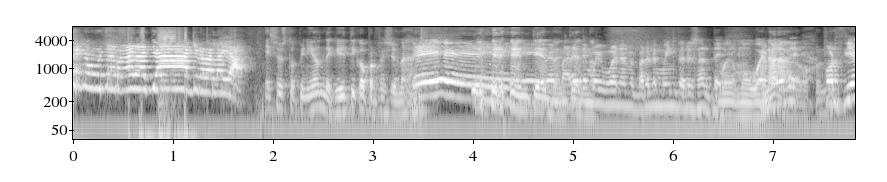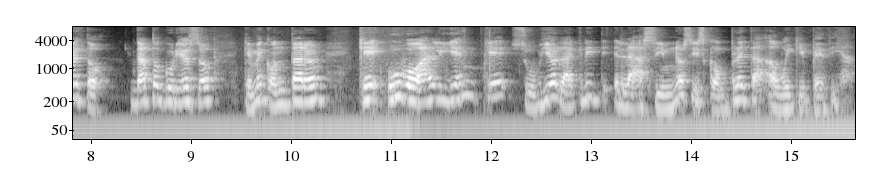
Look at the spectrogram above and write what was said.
¡Le tengo muchas ganas! ¡Ya! ¡Quiero verla ya! Eso es tu opinión de crítico profesional. ¡Eh! Entiendo, Me parece entiendo. muy buena, me parece muy interesante. Bueno, muy buena, parece- a lo mejor Por no. cierto, dato curioso, que me contaron que hubo alguien que subió la, criti- la sinopsis completa a Wikipedia.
